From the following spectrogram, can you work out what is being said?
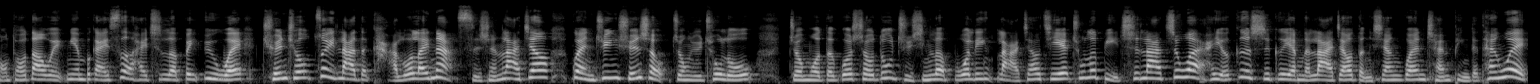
从头到尾面不改色，还吃了被誉为全球最辣的卡罗莱纳死神辣椒。冠军选手终于出炉。周末，德国首都举行了柏林辣椒节，除了比吃辣之外，还有各式各样的辣椒等相关产品的摊位，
